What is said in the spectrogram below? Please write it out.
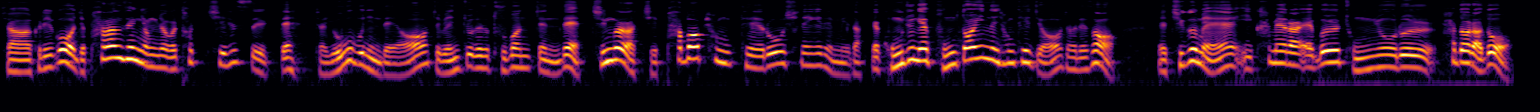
자 그리고 이제 파란색 영역을 터치했을 때자요 부분인데요. 저 왼쪽에서 두 번째인데 지금과 같이 팝업 형태로 실행이 됩니다. 그러니까 공중에 붕 떠 있는 형태죠. 자 그래서 예, 지금의 이 카메라 앱을 종료를 하더라도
